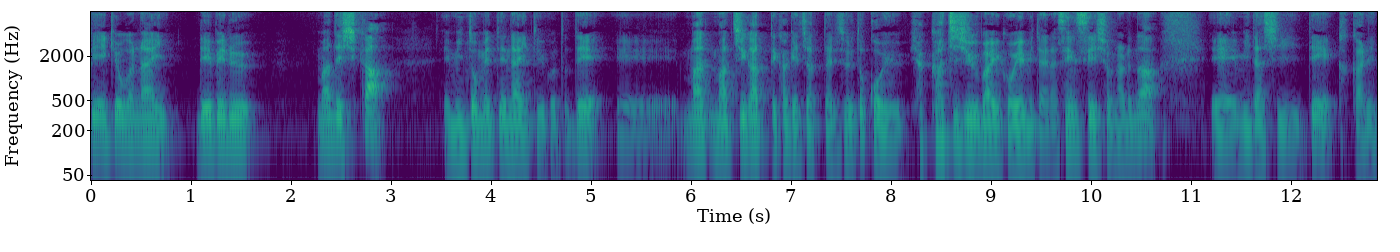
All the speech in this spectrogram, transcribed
影響がないレベルまでしか認めてないということで、えーま、間違ってかけちゃったりするとこういう180倍超えみたいなセンセーショナルな、えー見出しで書かれ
